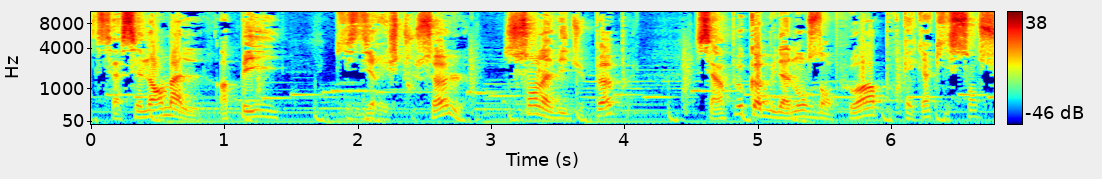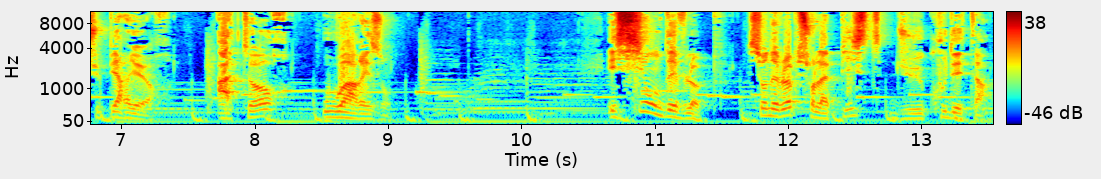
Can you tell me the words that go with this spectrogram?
C'est assez normal, un pays qui se dirige tout seul, sans l'avis du peuple, c'est un peu comme une annonce d'emploi pour quelqu'un qui se sent supérieur, à tort ou à raison. Et si on développe, si on développe sur la piste du coup d'État,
